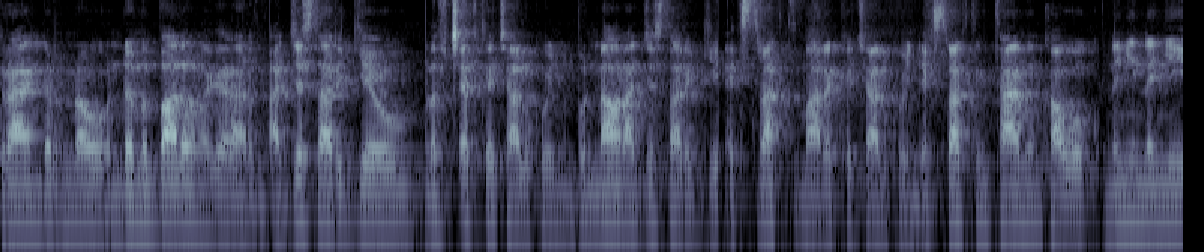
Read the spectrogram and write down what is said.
grinder ነው እንደምባለው ነገር አይደለም። adjust አድርጌው መፍጨት ከቻልኩኝ ቡናውን adjust አድርጌ extract ማድረግ ከቻልኩኝ extracting time ኡን ካወቅኩ እነኚህ እነኚህ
